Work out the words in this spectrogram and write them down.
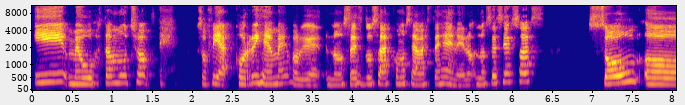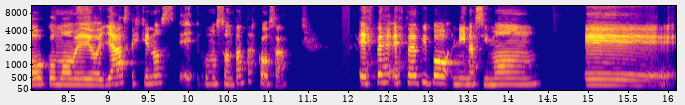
y me gusta mucho, Sofía, corrígeme, porque no sé si tú sabes cómo se llama este género. No sé si eso es soul o como medio jazz, es que no sé, como son tantas cosas. Este, este tipo, Nina Simone, eh,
